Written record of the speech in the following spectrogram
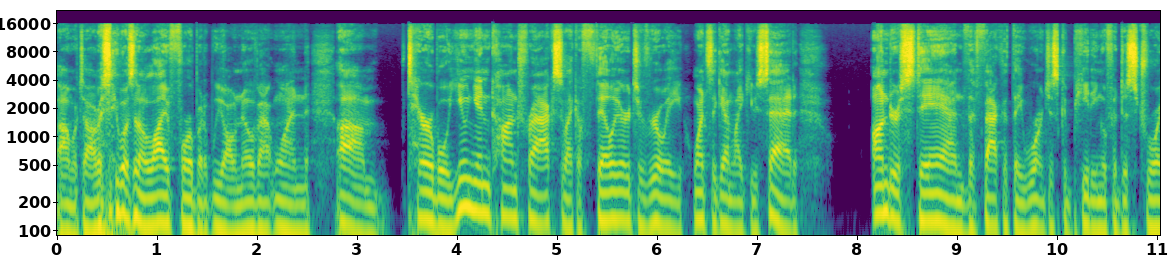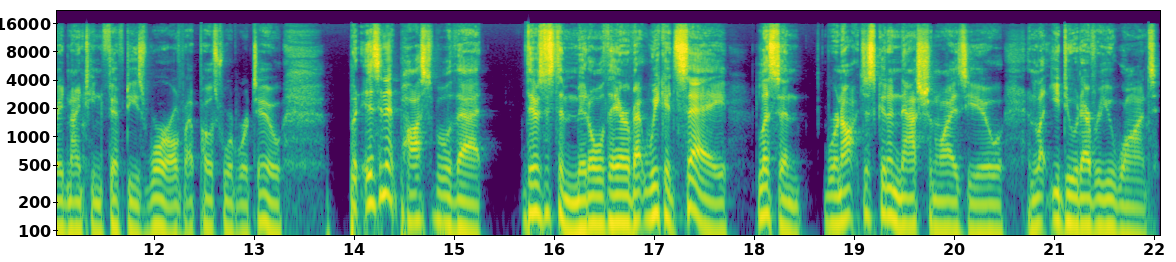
um, which obviously wasn't alive for, but we all know that one. Um, terrible union contracts, like a failure to really, once again, like you said, understand the fact that they weren't just competing with a destroyed 1950s world post World War II. But isn't it possible that there's just a middle there that we could say, listen, we're not just going to nationalize you and let you do whatever you want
